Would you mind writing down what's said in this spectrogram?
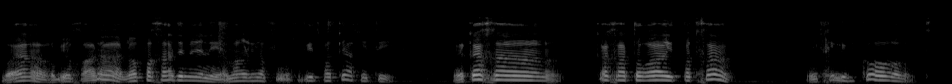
הוא היה, רבי יוחנן, לא פחד ממני, אמר לי הפוך והתווכח איתי. וככה, ככה התורה התפתחה. הוא התחיל לבכות.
